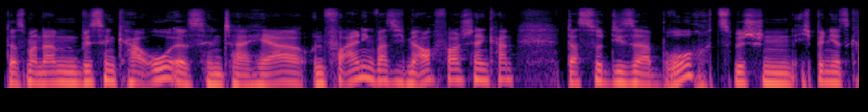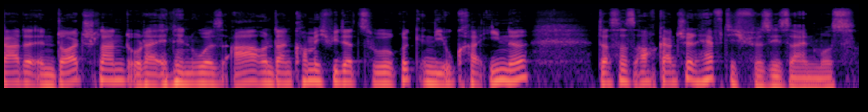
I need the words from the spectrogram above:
dass man dann ein bisschen K.O. ist hinterher. Und vor allen Dingen, was ich mir auch vorstellen kann, dass so dieser Bruch zwischen, ich bin jetzt gerade in Deutschland oder in den USA und dann komme ich wieder zurück in die Ukraine, dass das auch ganz schön heftig für sie sein muss.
